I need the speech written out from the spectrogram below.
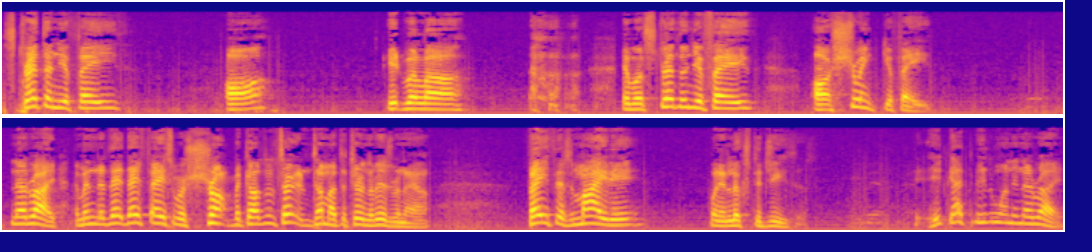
strengthen your faith or it will uh, it will strengthen your faith or shrink your faith. Isn't right? I mean, they, their faith was shrunk because of certain. I'm talking about the children of Israel now. Faith is mighty when it looks to Jesus. He's got to be the one in that right.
